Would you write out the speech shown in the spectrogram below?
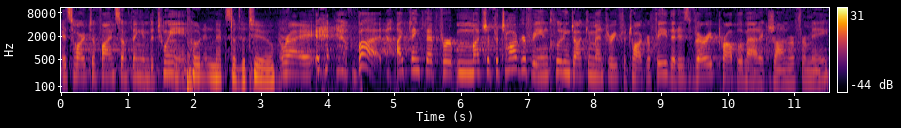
It's hard to find something in between. potent mix of the two. Right. But I think that for much of photography, including documentary photography, that is very problematic genre for me.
